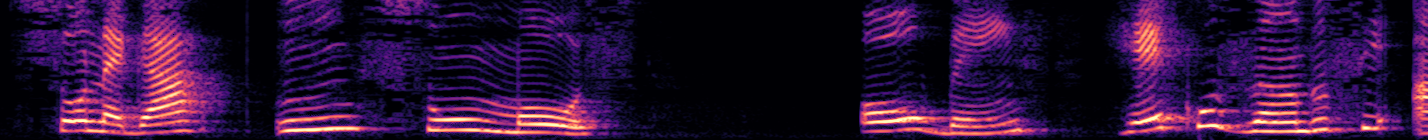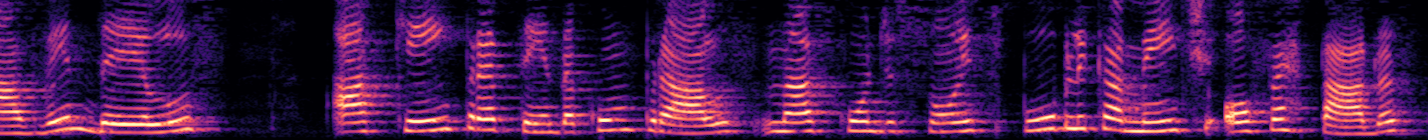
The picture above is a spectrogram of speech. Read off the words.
sonegar insumos ou bens, recusando-se a vendê-los a quem pretenda comprá-los nas condições publicamente ofertadas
